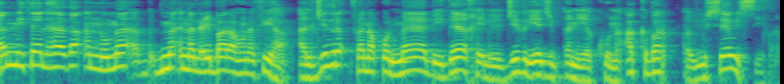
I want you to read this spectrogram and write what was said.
المثال هذا أنه ما بما أن العبارة هنا فيها الجذر فنقول ما بداخل الجذر يجب أن يكون أكبر أو يساوي الصفر.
